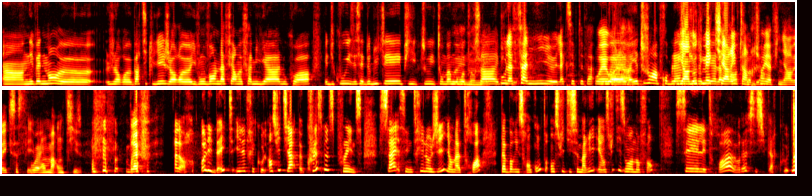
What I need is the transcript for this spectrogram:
un événement euh, genre euh, particulier, genre euh, ils vont vendre la ferme familiale ou quoi, et du coup ils essaient de lutter, et puis tout, ils tombent amoureux Ouais, pour non, ça. Et Ou la famille euh, l'accepte pas. Ouais, Ouais, voilà. bah, il y a toujours un problème. Il y a un autre mec qui arrive, t'as l'impression qu'il va finir avec. Ça, c'est Ouais. vraiment ma hantise. Bref. Alors, Holiday, il est très cool. Ensuite, il y a A Christmas Prince. Ça, c'est une trilogie, il y en a trois. D'abord, ils se rencontrent, ensuite, ils se marient, et ensuite, ils ont un enfant. C'est les trois, bref, c'est super cool.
